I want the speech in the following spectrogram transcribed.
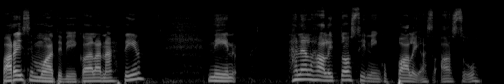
Pariisin muotiviikoilla nähtiin, niin hänellä oli tosi niinku paljas asu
